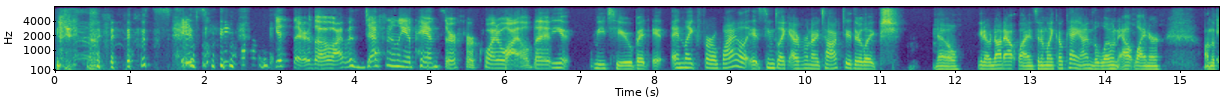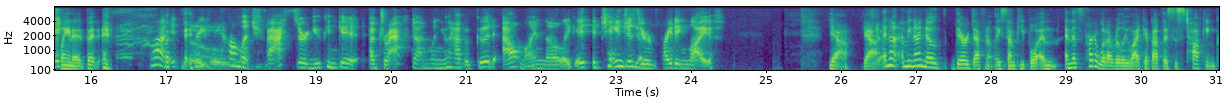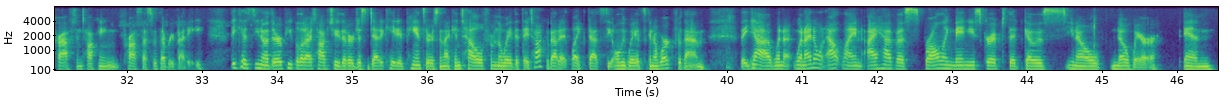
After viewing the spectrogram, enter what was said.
it's, it's hard to get there though. I was definitely a pantser for quite a while, but me, me too. But it, and like for a while, it seemed like everyone I talked to, they're like, no, you know, not outlines, and I'm like, okay, I'm the lone outliner on the it, planet, but. yeah, it's crazy oh. how much faster you can get a draft done when you have a good outline, though. Like it, it changes yep. your writing life. Yeah, yeah, yeah. And I, I, mean, I know there are definitely some people, and and that's part of what I really like about this is talking craft and talking process with everybody, because you know there are people that I talk to that are just dedicated pantsers, and I can tell from the way that they talk about it, like that's the only way it's going to work for them. But yeah, when I, when I don't outline, I have a sprawling manuscript that goes, you know, nowhere, and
